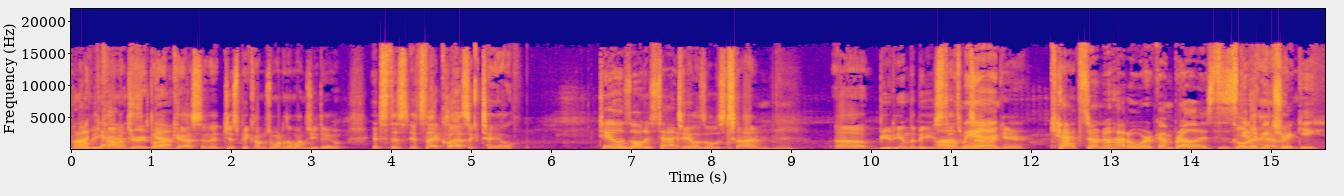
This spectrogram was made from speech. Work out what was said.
uh, movie commentary yeah. podcast, and it just becomes one of the ones you do. It's this. It's that classic tale. Tale as old as time. Tale as old as time. Uh, Beauty and the Beast. Mm-hmm. Oh, That's what's man. happening here. Cats don't know how to work umbrellas. This is Go going to to be heaven. tricky.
